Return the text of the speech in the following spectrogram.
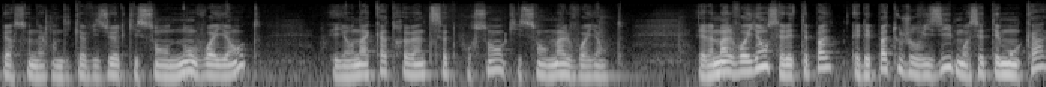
personnes avec handicap visuel qui sont non-voyantes et il y en a 87% qui sont malvoyantes. Et la malvoyance, elle n'est pas toujours visible. Moi, c'était mon cas.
